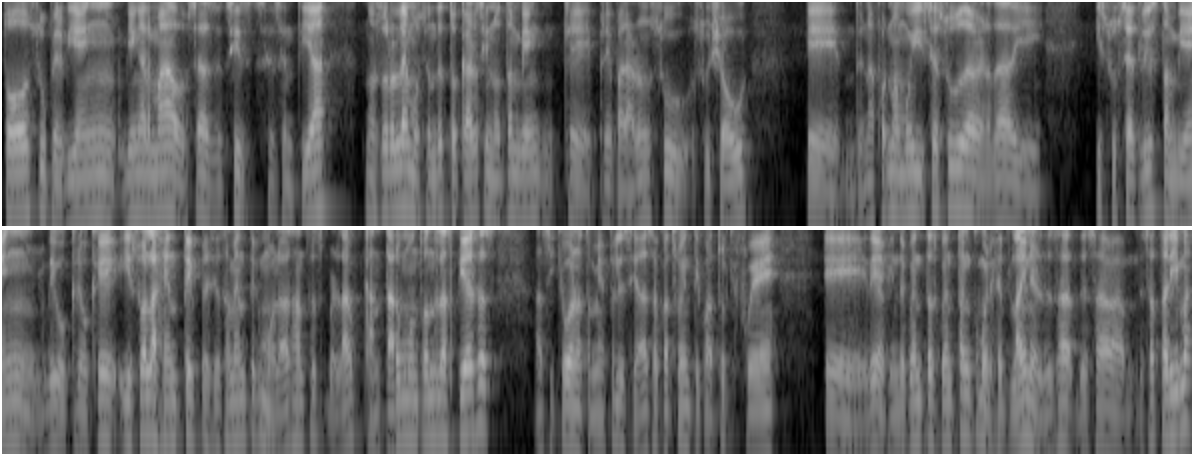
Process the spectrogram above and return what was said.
todo súper bien, bien armado. O sea, se, se sentía no solo la emoción de tocar, sino también que prepararon su, su show eh, de una forma muy sesuda, ¿verdad? Y, y su setlist también, digo, creo que hizo a la gente, precisamente como hablabas antes, ¿verdad? Cantar un montón de las piezas. Así que bueno, también felicidades a 424 que fue, eh, de, a fin de cuentas, cuentan como el headliner de esa, de esa, de esa tarima.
